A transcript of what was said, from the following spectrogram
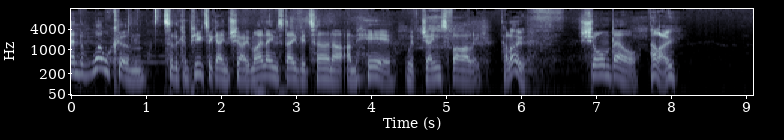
Hello and welcome to the Computer Game Show. My name's David Turner. I'm here with James Farley, Hello. Sean Bell. Hello.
